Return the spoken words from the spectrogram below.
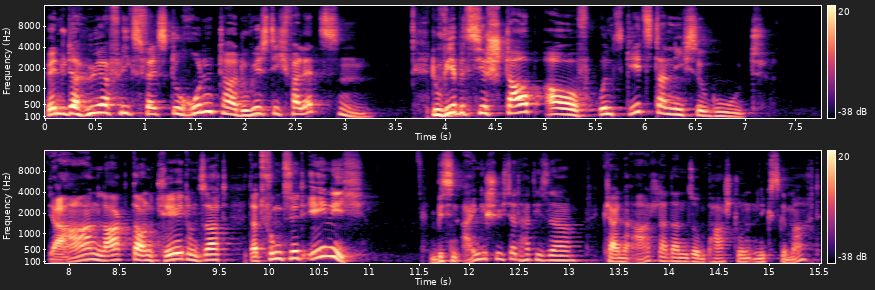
Wenn du da höher fliegst, fällst du runter, du wirst dich verletzen. Du wirbelst hier Staub auf, uns geht's dann nicht so gut. Der Hahn lag da und kräht und sagt, das funktioniert eh nicht. Ein bisschen eingeschüchtert hat dieser kleine Adler dann so ein paar Stunden nichts gemacht.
